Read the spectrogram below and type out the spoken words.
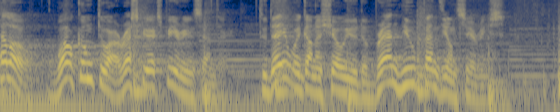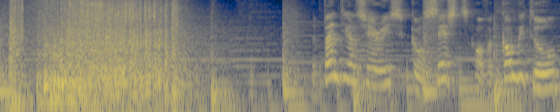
Hello, welcome to our Rescue Experience Center. Today we're gonna show you the brand new Pentheon series. The Pentheon series consists of a combi tool,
